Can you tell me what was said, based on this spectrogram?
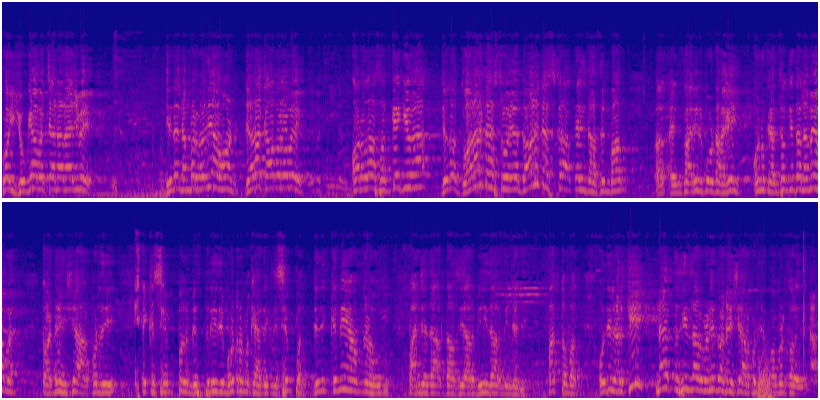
ਕੋਈ ਯੋਗਿਆ ਬੱਚਾ ਨਾ ਰਹਿ ਜਵੇ। ਜਿਹਦੇ ਨੰਬਰ ਵਧੀਆ ਹੋਣ ਜ਼ਿਆਦਾ ਕਾਬਲ ਹੋਵੇ। ਔਰ ਉਹਦਾ ਸਦਕੇ ਕੀ ਹੋਇਆ? ਜਦੋਂ ਦੁਬਾਰਾ ਟੈਸਟ ਹੋਇਆ ਦੁਬਾਰਾ ਟੈਸਟ ਕਰਾਤੇ ਸੀ 10 ਦਿਨ ਬਾਅਦ ਇਨਕੁਆਰੀ ਰਿਪੋਰਟ ਆ ਗਈ। ਉਹਨੂੰ ਕੈਂਸਲ ਕੀਤਾ ਨਵੇਂ ਹੋ ਗਏ। ਤੁਹਾਡੇ ਹੁਸ਼ਿਆਰਪੁਰ ਦੀ ਇੱਕ ਸਿੰਪਲ ਮਿਸਤਰੀ ਦੀ ਮੋਟਰ ਮਕੈਨਿਕ ਦੀ ਸਿੰਪਲ ਜਿਹਦੀ ਕਿੰਨੀ ਆਮਦਨ ਹੋਊਗੀ? 5000 10000 20000 ਮਹੀਨੇ ਦੀ। ਵੱਧ ਤੋਂ ਵੱਧ। ਉਹਦੀ ਲੜਕੀ ਨਾਇਬ ਤਹਿਸੀਲਦਾਰ ਬਣੀ ਤੁਹਾਡੇ ਹੁਸ਼ਿਆਰਪੁਰ ਦੇ ਗਵਰਨਮੈਂਟ ਕਾਲਜ ਦੇ ਨਾਲ।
